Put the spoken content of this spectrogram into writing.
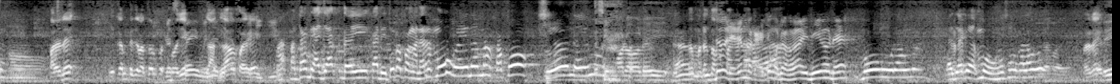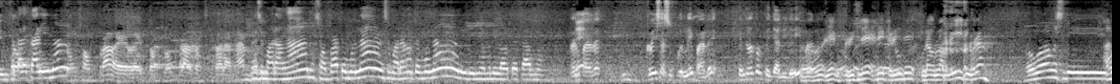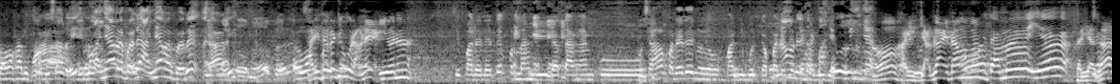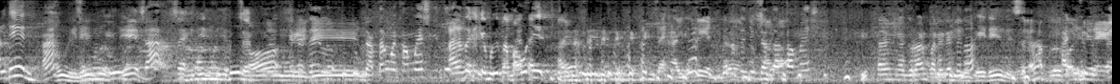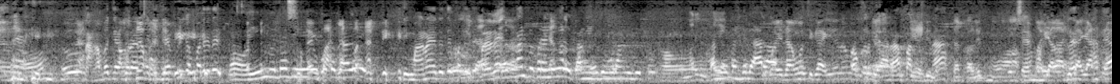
Pada dek, ini kan ventilator proyek gagal Pak dek. Ma- Mantap diajak dari kadi itu ke pangandaran mau kayak nama kapok sieun teh mah mesin modal deui Itu deh mereka itu udah lah dia deh. mau urang mah diajak ya mau ngeusah kalau dek, jadi sekali-kalina tong sompral ya lain tong sompral tong sembarangan Nah, sembarangan, sompra teu meunang, sembarangan teu meunang di dinya mah di laut eta mah. dan Pak dek, Kris asupkeun deui Pak dek. Ventilator terjadi deui Pak. Oh, deh keris deh, deh keris deh. Urang-urang deui di urang. Eueuh geus dibawa ka ditu. Mau bisa deui. Nu anyar ya dek, anyar ya. Hari itu kan jeung urang deh, ieu na. Si Pada Dete pernah didatangan ku saha Pada Dete nu menyebut ke Pada Dete Haji Jepri nya Oh, kali jaga eta mah. Oh, eta mah ieu. Kali jaga. Muhyiddin. Oh, ini. Muhyiddin. Sa? Syekh Muhyiddin. Saya Oh, kita teh lu tunjuk datang mah kames gitu. Ada teh kayak begitu Pak Udin. Saya kayuin. Kita tunjuk datang kames. Kayak ngaguran pada dete nah. Udin. Haji Jepri. Oh, nah apa ngaguran Haji Jepri ke pada dete? Oh, ini udah sih foto balik. Di mana itu teh Pak dek, Itu kan peperan ningali panggil itu di ditu. Panggil pas ke daerah. Damu tiga iya nama. Oh, kerja apa kita? Saya mau jalan Hidayah teh.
